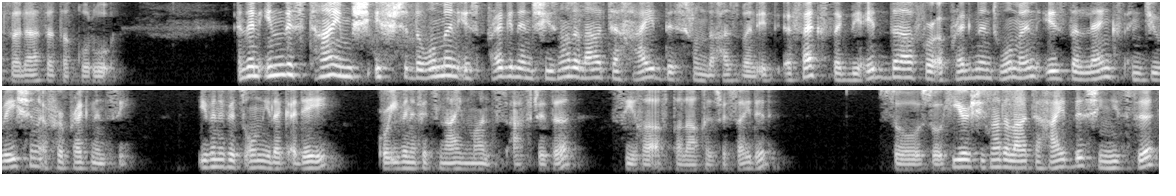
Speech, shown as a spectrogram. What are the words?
ثَلَاثَةَ قُرُوء and then in this time, sh- if sh- the woman is pregnant, she's not allowed to hide this from the husband. It affects, like the iddah for a pregnant woman is the length and duration of her pregnancy. Even if it's only like a day, or even if it's nine months after the sigha of talaq is recited. So, so here she's not allowed to hide this. She needs to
